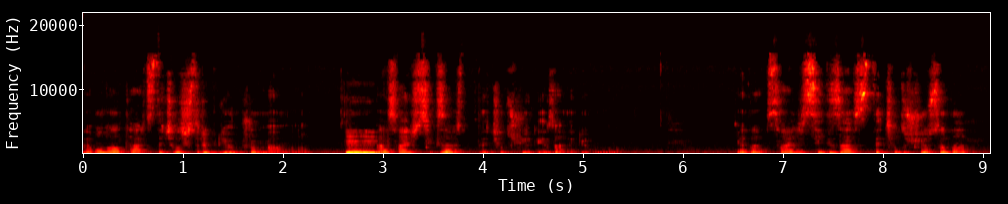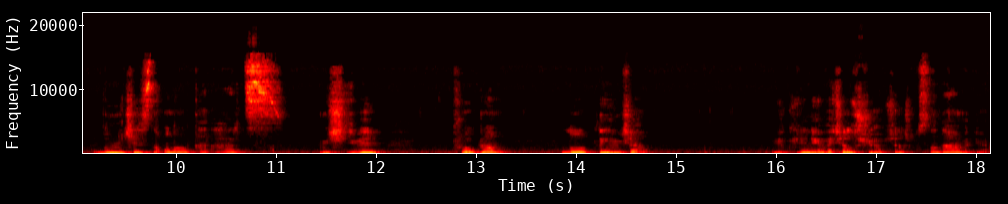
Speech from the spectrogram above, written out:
ve 16 Hz'de çalıştırabiliyormuşum ben bunu. Hmm. Ben sadece 8 Hz'de çalışıyor diye zannediyordum bunu. Ya da sadece 8 Hz'de çalışıyorsa da bunun içerisinde 16 Hz'miş gibi program loadlayınca yükleniyor ve çalışıyor. Çalışmasına devam ediyor.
